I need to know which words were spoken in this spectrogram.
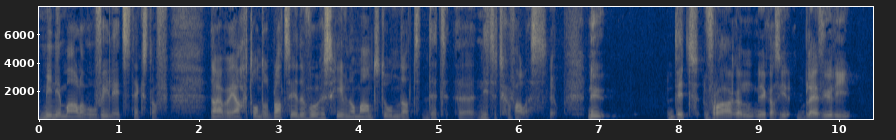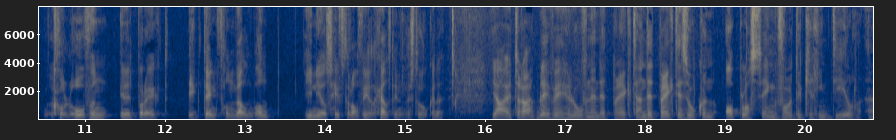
minimale hoeveelheid stikstof. Daar hebben wij 800 bladzijden voor geschreven om aan te tonen dat dit uh, niet het geval is. Ja. Nu, dit vragen, meneer Kassier, blijven jullie geloven in het project? Ik denk van wel, want Ineos heeft er al veel geld in gestoken. Hè? Ja, uiteraard blijven wij geloven in dit project. En dit project is ook een oplossing voor de Green Deal. Uh,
